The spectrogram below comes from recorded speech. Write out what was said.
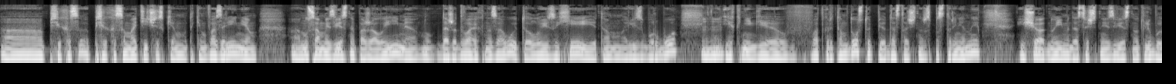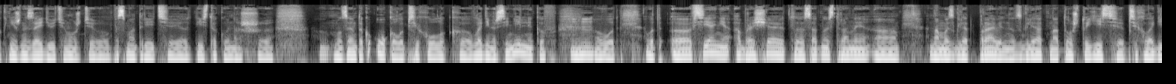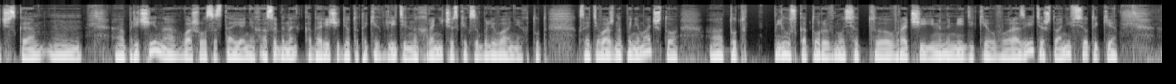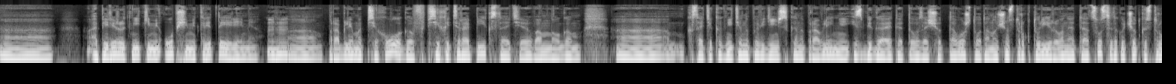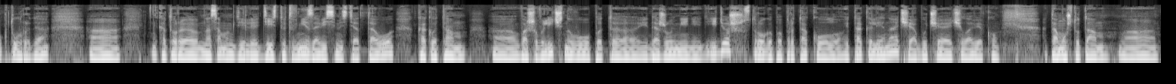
э, психос, психосоматическим таким воззрением. Э, ну, самое известное, пожалуй, имя, ну, даже два их назову, это Луиза Хей и там, Лиз Бурбо. Угу. Их книги в открытом доступе достаточно распространены. Еще одно имя достаточно известно, вот любой книжный зайдете, можете посмотреть, есть такой наш назовем так, около психолог э, Владимир Синельников. Угу. Вот. Вот э, все они обращают, э, с одной стороны, э, на мой взгляд, правильный взгляд на то, что есть психологическая э, причина вашего состояния, особенно когда речь идет о таких длительных хронических заболеваниях. Тут, кстати, важно понимать, что э, тот плюс, который вносят э, врачи, именно медики в развитие, что они все-таки э, оперируют некими общими критериями. Угу. Проблема психологов, психотерапии, кстати, во многом, а, кстати, когнитивно-поведенческое направление избегает этого за счет того, что вот оно очень структурировано. Это отсутствие такой четкой структуры, да, а, которая на самом деле действует вне зависимости от того, как вы там, вашего личного опыта и даже умения. Идешь строго по протоколу, и так или иначе, обучая человеку тому, что там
